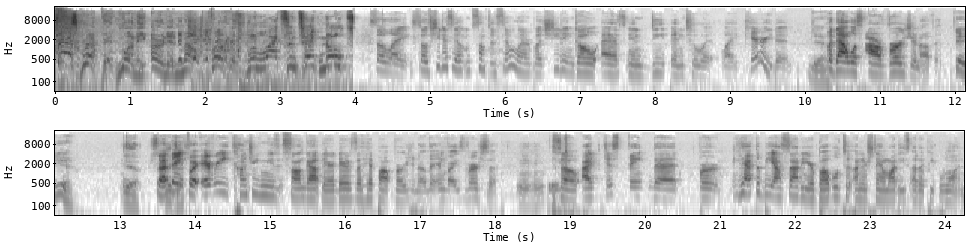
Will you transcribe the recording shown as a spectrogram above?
best reppin', money earning, mouth burning. Relax and take notes. So like, so she did something similar, but she didn't go as in deep into it like Carrie did. Yeah. But that was our version of it. yeah, yeah. Yeah. So I think for every country music song out there, there's a hip hop version of it, and vice versa. Mm-hmm. So I just think that for you have to be outside of your bubble to understand why these other people won.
